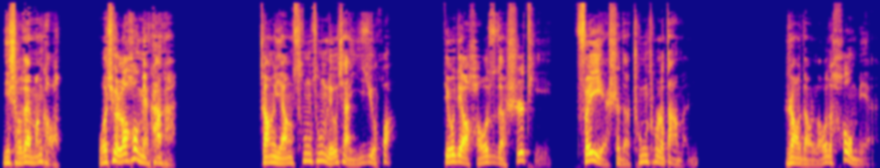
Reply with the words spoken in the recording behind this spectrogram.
你守在门口，我去楼后面看看。张扬匆匆留下一句话，丢掉猴子的尸体，飞也似的冲出了大门。绕到楼的后面，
